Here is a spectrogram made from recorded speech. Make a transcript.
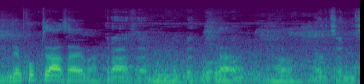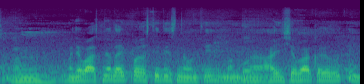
म्हणजे खूप त्रास आहे बा. त्रास आहे हो. अडचणीचं. म्हणजे वाचण्यालायक परिस्थितीच नव्हती. मग आई सेवा करत होती.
